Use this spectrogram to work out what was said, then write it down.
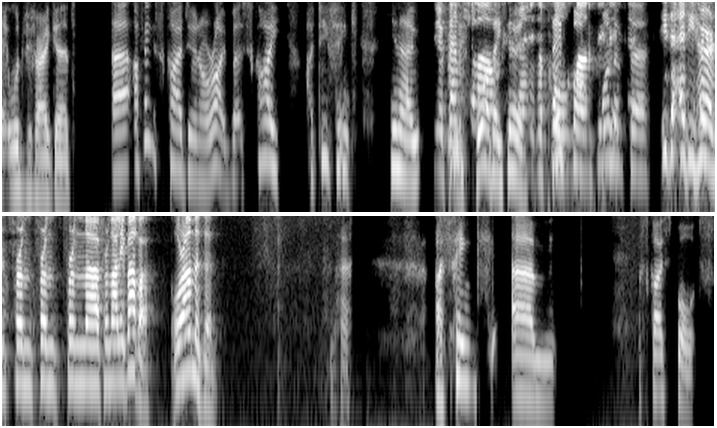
it would be very good. Uh, I think Sky are doing all right, but Sky, I do think, you know, know, Ben what are they doing? is a They've poor man. He's one a- of the. He's a Eddie Hearn from from from uh, from Alibaba or Amazon. I think um, Sky Sports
